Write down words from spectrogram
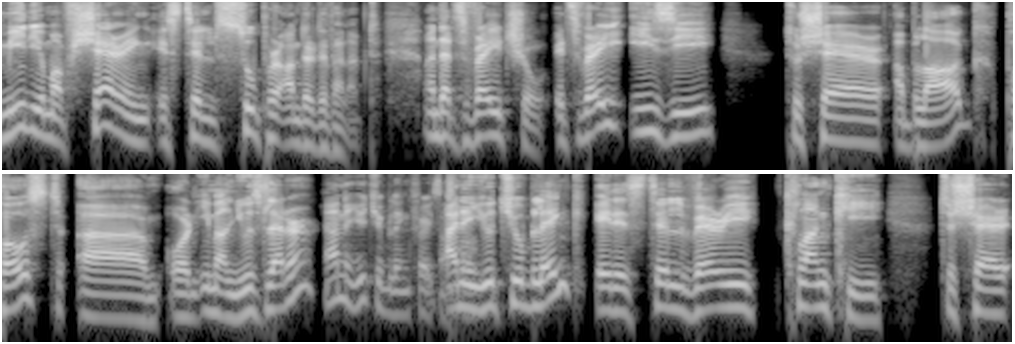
medium of sharing is still super underdeveloped. And that's very true. It's very easy to share a blog post um, or an email newsletter and a youtube link for example and a YouTube link. It is still very clunky to share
